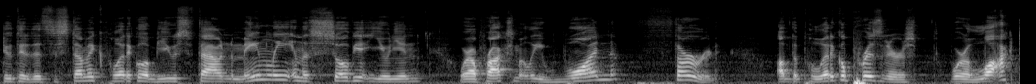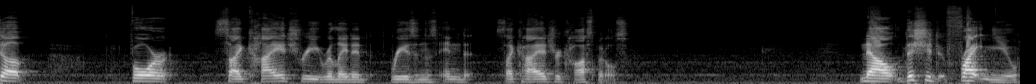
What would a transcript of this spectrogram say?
due to the systemic political abuse found mainly in the Soviet Union, where approximately one third of the political prisoners were locked up for psychiatry related reasons in psychiatric hospitals. Now, this should frighten you.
